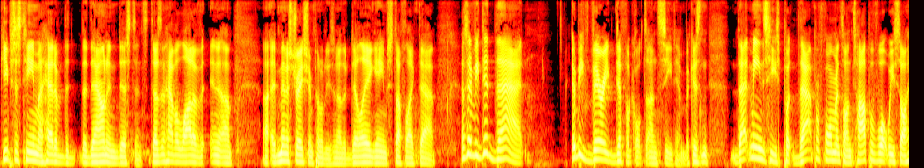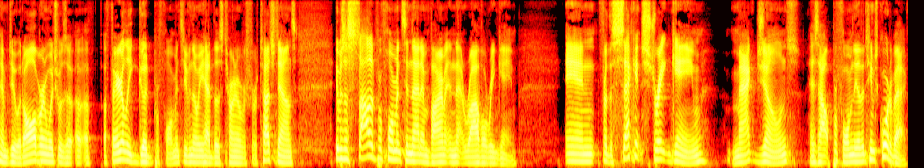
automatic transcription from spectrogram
keeps his team ahead of the, the down and distance. Doesn't have a lot of uh, uh, administration penalties and other delay games, stuff like that. I said if he did that, it'd be very difficult to unseat him because that means he's put that performance on top of what we saw him do at Auburn, which was a, a, a, fairly good performance, even though he had those turnovers for touchdowns. It was a solid performance in that environment, in that rivalry game. And for the second straight game, Mac Jones has outperformed the other team's quarterback.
